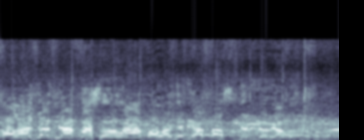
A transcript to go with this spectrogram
Palanya di atas salah, palanya di atas. Jadi dari atas datang.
